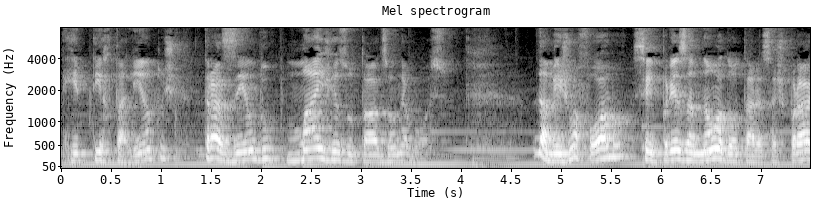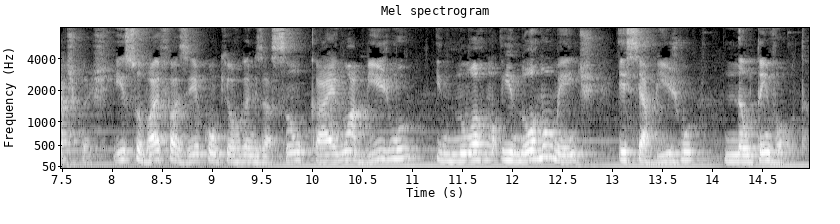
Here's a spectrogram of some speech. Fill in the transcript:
reter talentos, trazendo mais resultados ao negócio. Da mesma forma, se a empresa não adotar essas práticas, isso vai fazer com que a organização caia no abismo e, norma, e normalmente esse abismo não tem volta.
